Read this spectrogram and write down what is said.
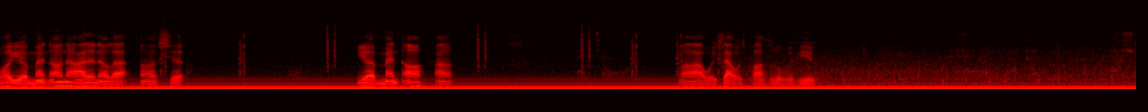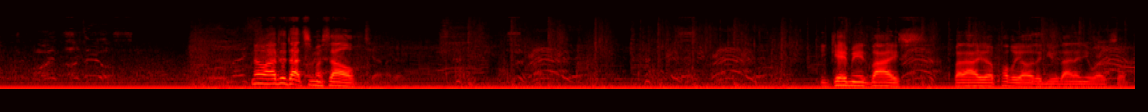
Well, you're a mentor No, I didn't know that. Oh, shit. You're a mentor? Oh. Oh, I wish that was possible with you. No, I did that to myself. You gave me advice, but I uh, probably already knew that anyway, so...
